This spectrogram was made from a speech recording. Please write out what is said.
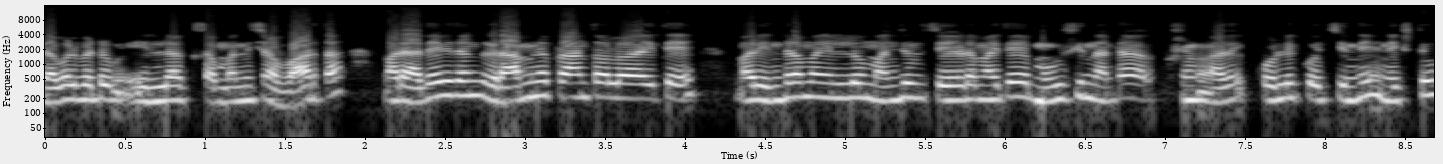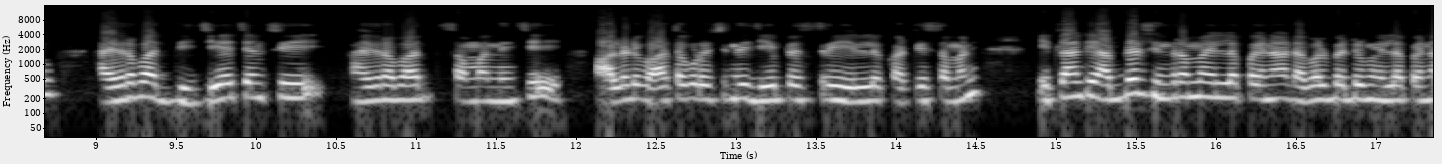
డబుల్ బెడ్రూమ్ ఇళ్ళకు సంబంధించిన వార్త. మరి అదే విధంగా గ్రామీణ ప్రాంతాల్లో అయితే మరి ఇంద్రమ ఇల్లు మంజూరు చేయడం అయితే ముగిసిందంట. అదే కొల్లికి వచ్చింది. Next Hyderabad the GHMC Hyderabad సంబంధించి ఆల్రెడీ వార్త కూడా వచ్చింది. జీ ప్లస్ త్రీ ఇల్లు కట్టిస్తామని. ఇట్లాంటి అప్డేట్స్ ఇంద్రమ్మ ఇళ్ళ పైన డబుల్ బెడ్రూమ్ ఇళ్ళ పైన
